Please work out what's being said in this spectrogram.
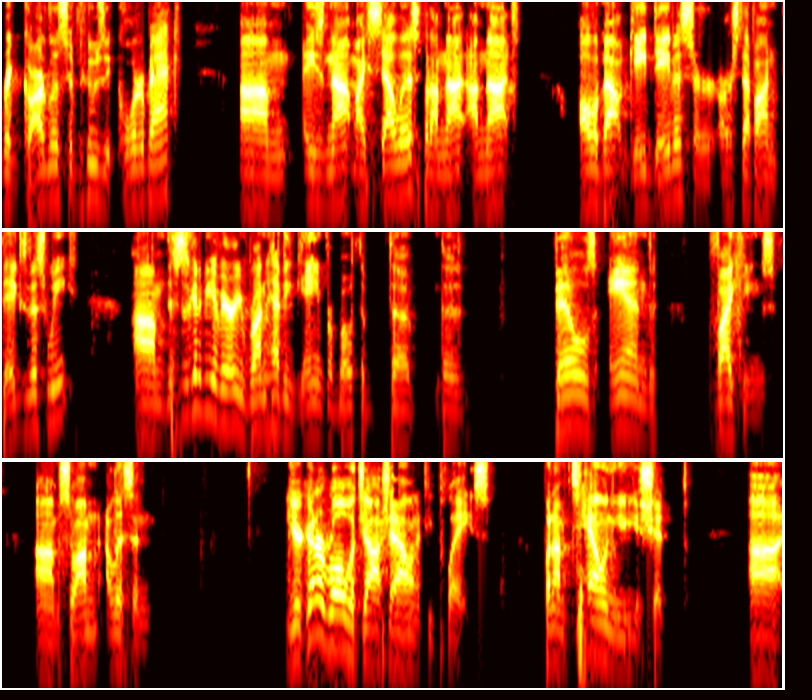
regardless of who's at quarterback. Um, he's not my sell list, but I'm not I'm not all about Gabe Davis or, or Stefon Diggs this week. Um, this is going to be a very run heavy game for both the the the Bills and Vikings. Um, so I'm listen. You're going to roll with Josh Allen if he plays, but I'm telling you, you shouldn't. Uh,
